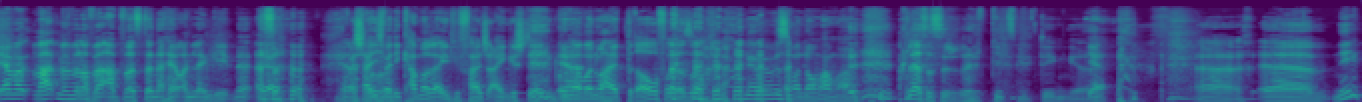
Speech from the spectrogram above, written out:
ja, warten wir noch mal ab, was dann nachher online geht, ne? Also, ja. Ja, Wahrscheinlich war die Kamera irgendwie falsch eingestellt und Gunnar ja. war nur halb drauf oder so. ja, wir müssen wir noch mal machen. Klassische Pizza-Ding, ja. Ja. Ach, äh, nee,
